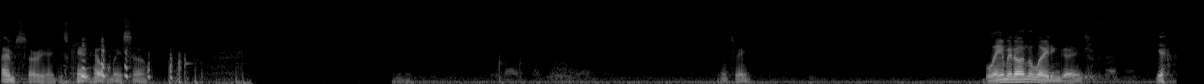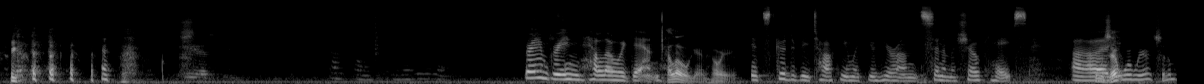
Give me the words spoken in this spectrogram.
I'm sorry, I just can't help myself. That's right. Blame it on the lighting, guys. Yeah. Graham Greene, hello again. Hello again. How are you? It's good to be talking with you here on Cinema Showcase. Oh, Uh, is that where we are? Cinema?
